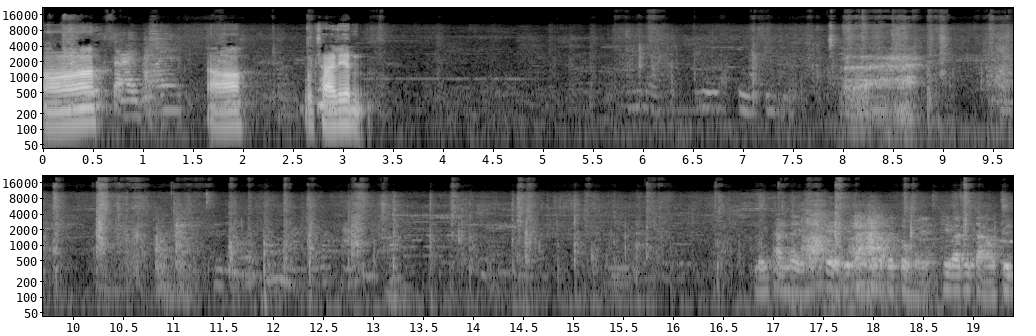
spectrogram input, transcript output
อ๋อลูกสายน้อย อ๋อ ลูกชายเล่น อนกันเลยเพื่อพี่ต่ายที่เราไปส่งเลยที่ว่าพี่ต่ายเอาขึ้น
